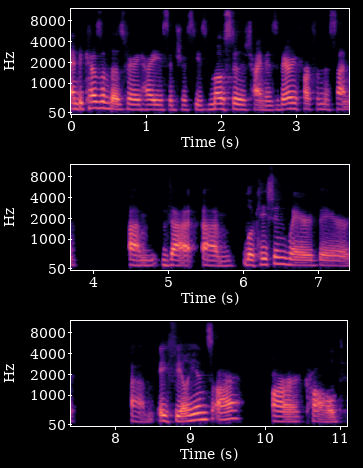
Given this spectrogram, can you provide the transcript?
And because of those very high eccentricities, most of the time is very far from the sun. Um, that um, location where their um, aphelions are, are called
